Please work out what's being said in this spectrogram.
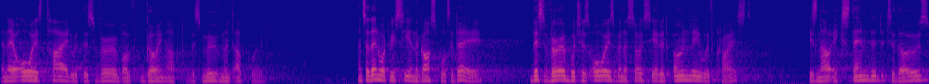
And they are always tied with this verb of going up, this movement upward. And so then, what we see in the gospel today, this verb which has always been associated only with Christ, is now extended to those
